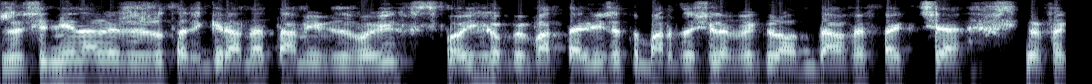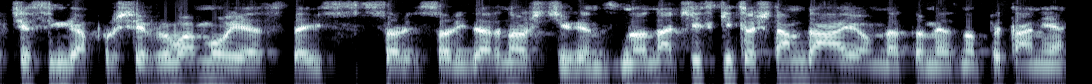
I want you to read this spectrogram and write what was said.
że się nie należy rzucać granatami w swoich, w swoich obywateli, że to bardzo źle wygląda. W efekcie, w efekcie Singapur się wyłamuje z tej solidarności, więc no, naciski coś tam dają. Natomiast no, pytanie,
